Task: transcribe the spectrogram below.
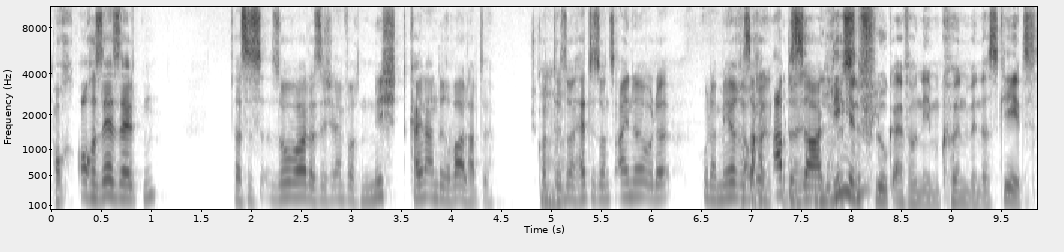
auch, auch sehr selten, dass es so war, dass ich einfach nicht keine andere Wahl hatte. Ich konnte, Mhm. son- hätte sonst eine oder, oder mehrere Ja, Sachen oder, absagen oder einen müssen. Linienflug einfach nehmen können, wenn das geht.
